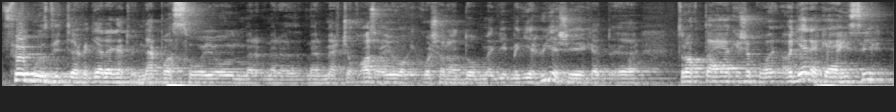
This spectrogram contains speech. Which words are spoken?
fölbuzdítják a gyereket, hogy ne passzoljon, mert, mert, mert, mert csak az a jó, aki kosarat dob, meg, meg ilyen hülyeségeket e, traktálják, és akkor a gyerek elhiszi,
